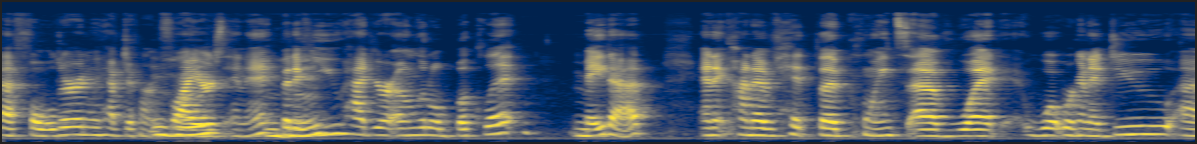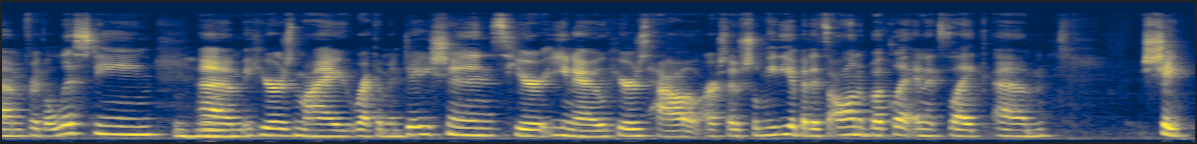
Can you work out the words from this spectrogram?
a folder and we have different Mhm. flyers in it, but if Mhm. you had your own little booklet made up and it kind of hit the points of what what we're gonna do um, for the listing. Mhm. Um, here's my recommendations. Here, you know, here's how our social media, but it's all in a booklet and it's like um, shaped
